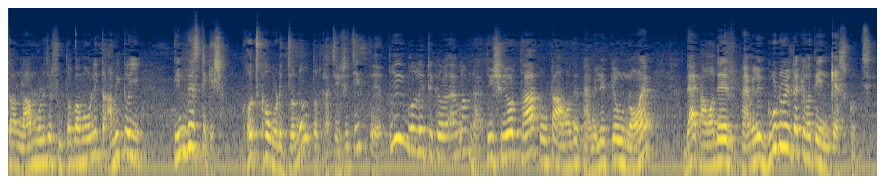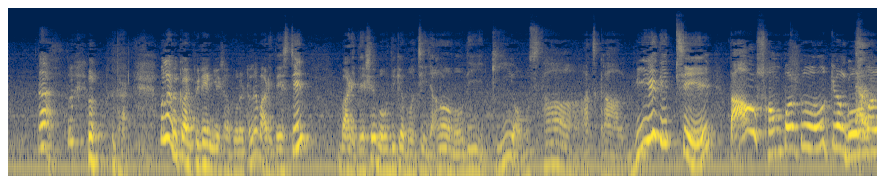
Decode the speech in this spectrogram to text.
তার নাম বলেছে সুতপা মৌলিক। তো আমি তো ওই ইনভেস্টিগেশন খোঁজ খবরের জন্য তোর কাছে এসেছি। তুই বললি, ঠিক বললাম, না, তুই শিওর থাক, ওটা আমাদের ফ্যামিলির কেউ নয়। দেখ, আমাদের ফ্যামিলির গুড উইলটাকে হয়তো ইনক্যাশ করছে। হ্যাঁ। বলে আমি কনফিডেন্টলি সব বলে টলে বাড়িতে এসেছি। বাড়িতে এসে বৌদিকে বলছি, জানো বৌদি, কি অবস্থা আজকাল? বিয়ে দিচ্ছে, তাও সম্পর্ক কিরম গোলমাল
